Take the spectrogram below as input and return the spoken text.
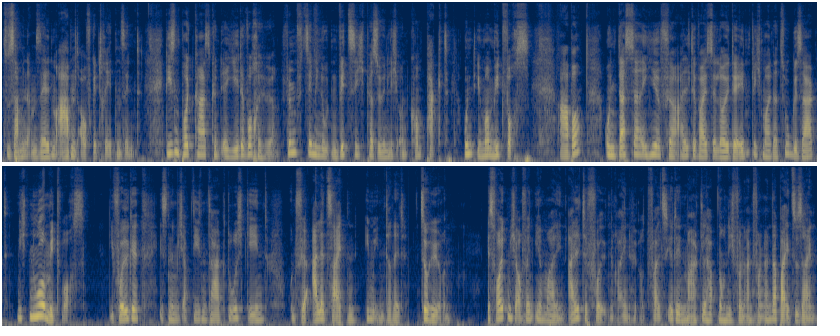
zusammen am selben Abend aufgetreten sind. Diesen Podcast könnt ihr jede Woche hören. 15 Minuten witzig, persönlich und kompakt. Und immer mittwochs. Aber, und das sei hier für alte weiße Leute endlich mal dazu gesagt, nicht nur mittwochs. Die Folge ist nämlich ab diesem Tag durchgehend und für alle Zeiten im Internet zu hören. Es freut mich auch, wenn ihr mal in alte Folgen reinhört, falls ihr den Makel habt, noch nicht von Anfang an dabei zu sein.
